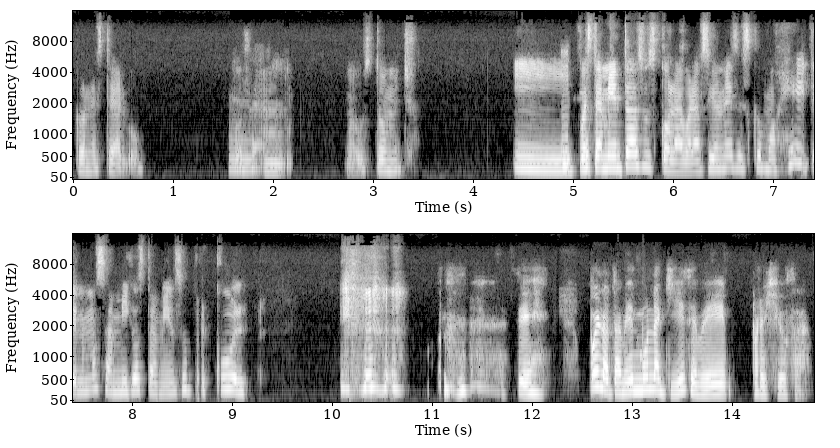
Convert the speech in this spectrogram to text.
con este álbum. O sea, Sí. me gustó mucho. Y pues también todas sus colaboraciones es como, hey, tenemos amigos también súper cool. Sí. Bueno, también Moon aquí se ve preciosa.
